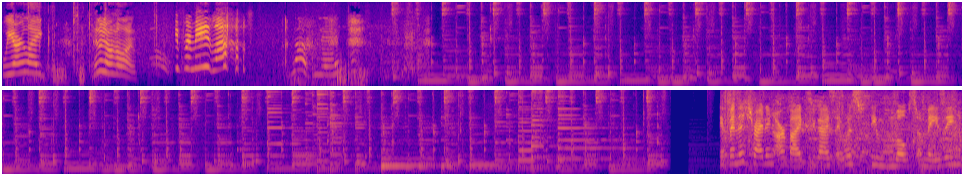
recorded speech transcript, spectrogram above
We are like, I don't know how long. For me, love. Lovely. Finished riding our bikes, you guys. It was the most amazing,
